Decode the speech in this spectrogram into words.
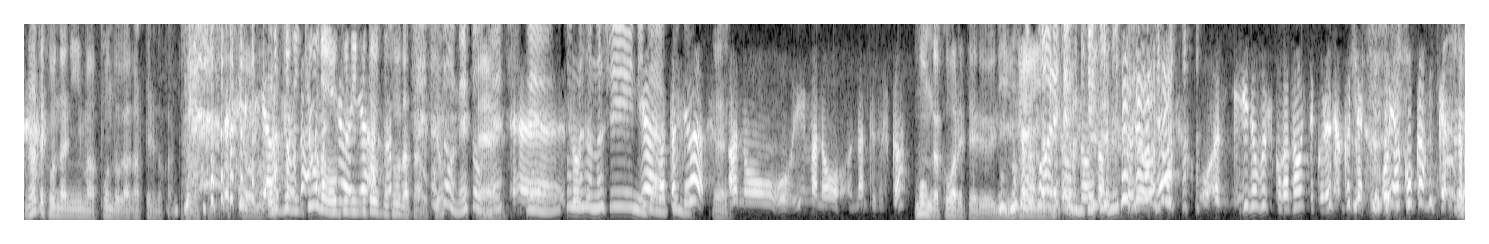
なぜこんなに今、ポンドが上がってるのかって話。今日のいやオープニング、今日のオープニングトークそうだったんですよ。そうね、そうね。ええええそんな話に、いや、じゃあ、今度。私は、ええあの、今の、なんていうんですか？門が壊れてる理由原因壊れてる原因にそれをね、お義理の息子が直してくれなくて、親子関係のお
